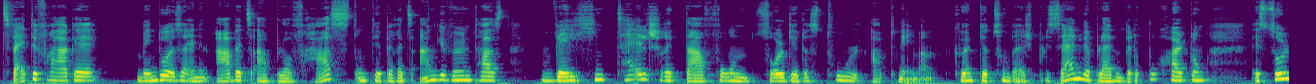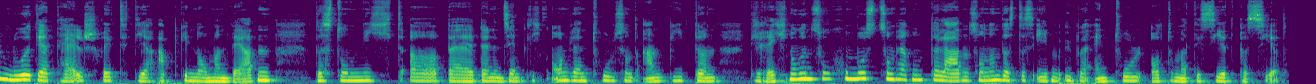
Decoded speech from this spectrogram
Zweite Frage, wenn du also einen Arbeitsablauf hast und dir bereits angewöhnt hast, welchen Teilschritt davon soll dir das Tool abnehmen? Könnte ja zum Beispiel sein, wir bleiben bei der Buchhaltung, es soll nur der Teilschritt dir abgenommen werden, dass du nicht äh, bei deinen sämtlichen Online-Tools und Anbietern die Rechnungen suchen musst zum Herunterladen, sondern dass das eben über ein Tool automatisiert passiert.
